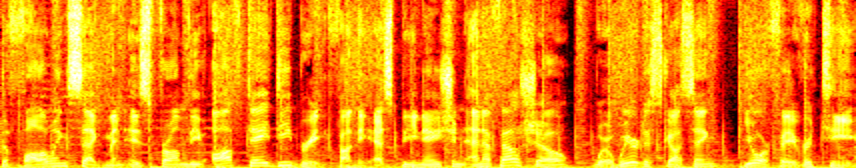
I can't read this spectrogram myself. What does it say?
The following segment is from the off day debrief on the SB Nation NFL show, where we're discussing your favorite team.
